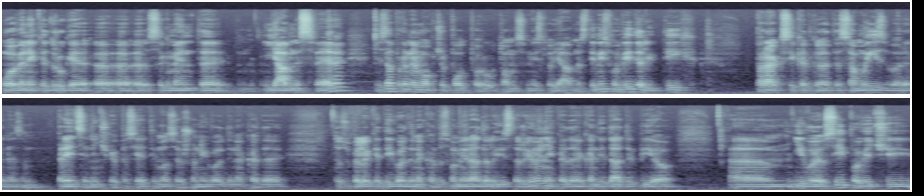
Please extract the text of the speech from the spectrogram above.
u ove neke druge uh, segmente javne sfere i zapravo nema uopće potporu u tom smislu javnosti. Mi smo vidjeli tih praksi kad gledate samo izbore, ne znam, predsjedničke, pa sjetimo se još onih godina kada je, to su prilike ti godine kada smo mi radili istraživanje, kada je kandidat bio Ivo Josipović i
